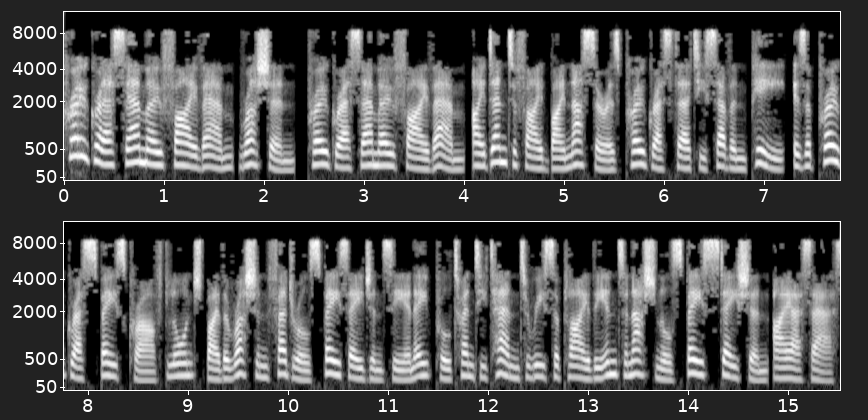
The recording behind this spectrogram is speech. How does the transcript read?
Progress MO5M Russian, Progress MO5M, identified by NASA as Progress 37P, is a Progress spacecraft launched by the Russian Federal Space Agency in April 2010 to resupply the International Space Station ISS.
